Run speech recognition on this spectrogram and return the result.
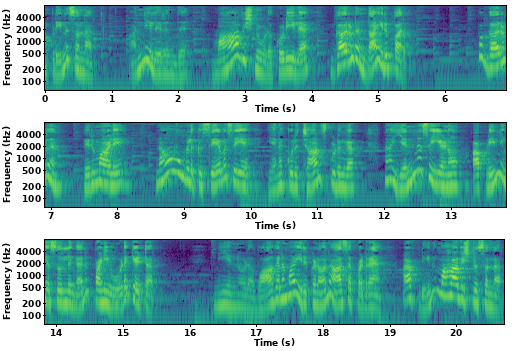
அப்படின்னு சொன்னார். அன்னிலிருந்து மகாவிஷ்ணுவோட கொடியில கருடன் தான் இருப்பார். இப்போ கருடன் பெருமாளே நான் உங்களுக்கு சேவை செய்ய எனக்கு ஒரு சான்ஸ் கொடுங்க. நான் என்ன செய்யணும் அப்படின்னு நீங்க சொல்லுங்கன்னு பணிவோட கேட்டார். நீ என்னோட வாகனமா இருக்கணும்னு ஆசைப்படுறேன் அப்படின்னு மகாவிஷ்ணு சொன்னார்.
